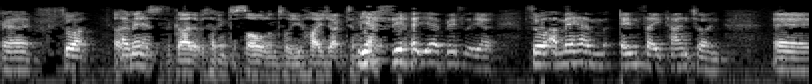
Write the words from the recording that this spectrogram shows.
Uh, so I, I met. This is the guy that was heading to Seoul until you hijacked him. Yes, yeah, yeah, basically, yeah. So I met him inside Tanchon, uh,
